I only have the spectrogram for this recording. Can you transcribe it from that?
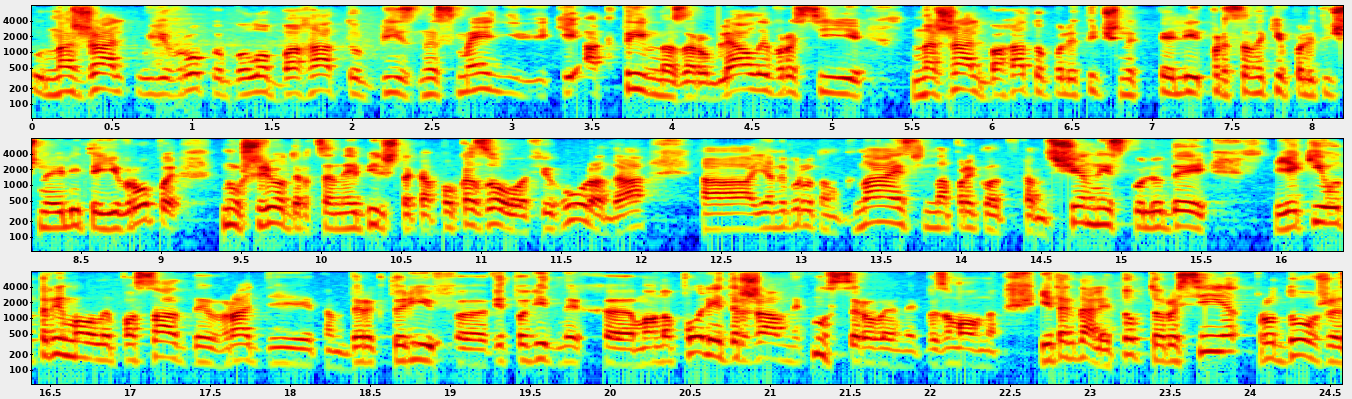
На жаль, у Європи було багато бізнесменів, які активно заробляли в Росії. На жаль, багато політичних еліт, представників політичної еліти Європи. Ну Шрёдер – це найбільш така показова фігура. Да я не беру там Кнайс, наприклад, там ще низку людей, які отримували посади в раді там директорів е, відповідних е, монополій державних, ну сировинних, безумовно, і так далі. Тобто Росія продовжує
